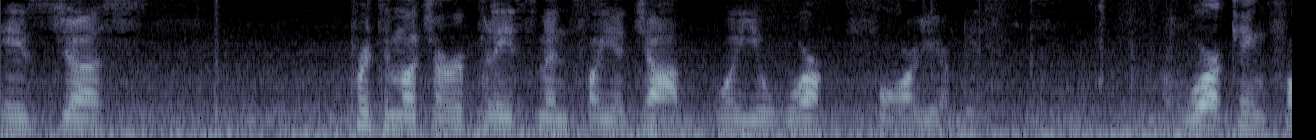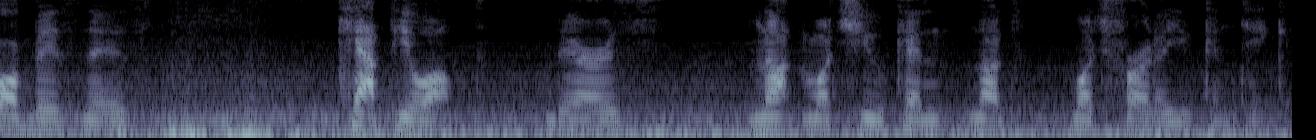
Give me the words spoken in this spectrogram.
is just pretty much a replacement for your job where you work for your business. Working for business cap you out. There's not much you can, not much further you can take it.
